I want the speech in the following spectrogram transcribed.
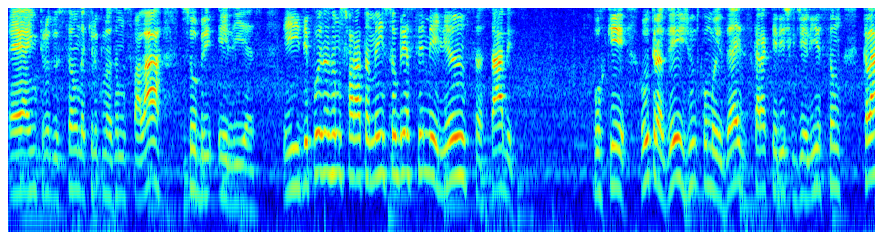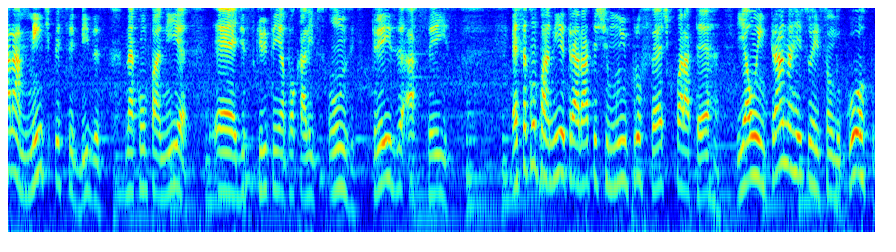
é a introdução daquilo que nós vamos falar sobre Elias. E depois nós vamos falar também sobre a semelhança, sabe? Porque, outra vez, junto com Moisés, as características de Elias são claramente percebidas na companhia é, descrita em Apocalipse 11, 3 a 6. Essa companhia trará testemunho profético para a terra, e ao entrar na ressurreição do corpo,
